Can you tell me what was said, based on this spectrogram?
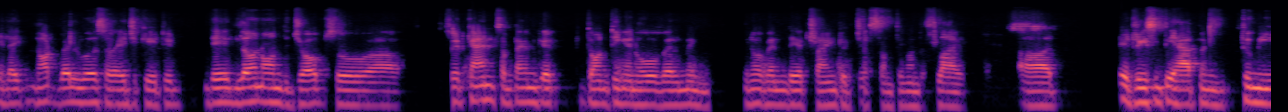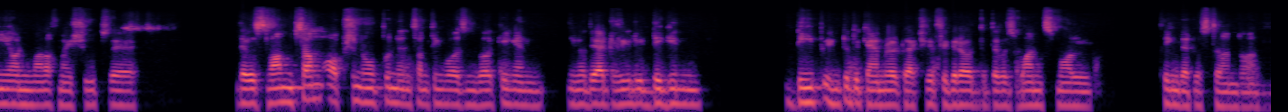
like not well versed or educated. They learn on the job so uh, so it can sometimes get daunting and overwhelming you know when they're trying to adjust something on the fly. Uh, it recently happened to me on one of my shoots where there was some some option open and something wasn't working and you know they had to really dig in deep into the camera to actually figure out that there was one small thing that was turned on.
